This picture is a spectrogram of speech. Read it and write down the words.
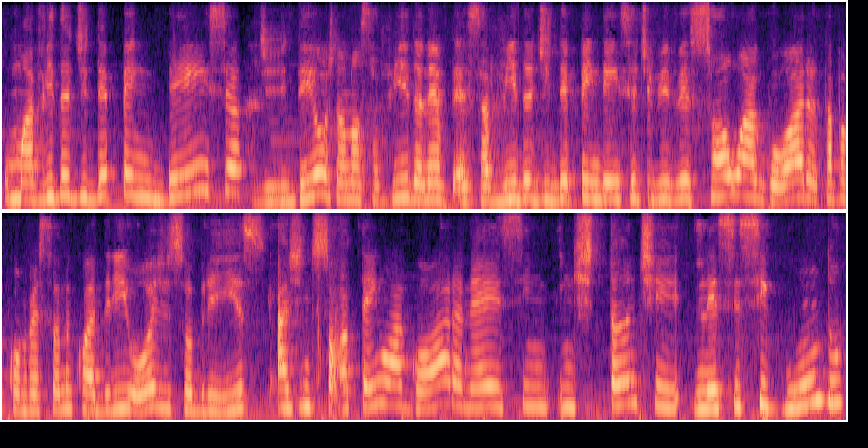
uma vida de dependência de Deus na nossa vida, né? Essa vida de dependência de viver só o agora. Eu tava conversando com a Adri hoje sobre isso. A gente só tem o agora, né? Esse instante, nesse segundo.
